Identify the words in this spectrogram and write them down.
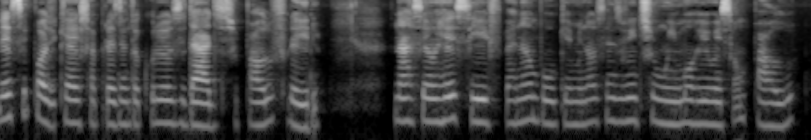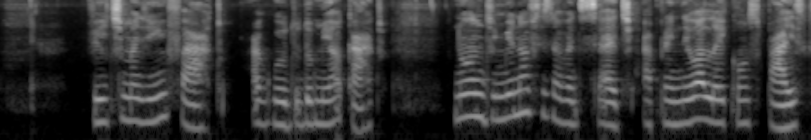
Nesse podcast apresenta curiosidades de Paulo Freire. Nasceu em Recife, Pernambuco, em 1921 e morreu em São Paulo, vítima de infarto agudo do miocárdio. No ano de 1997, aprendeu a ler com os pais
